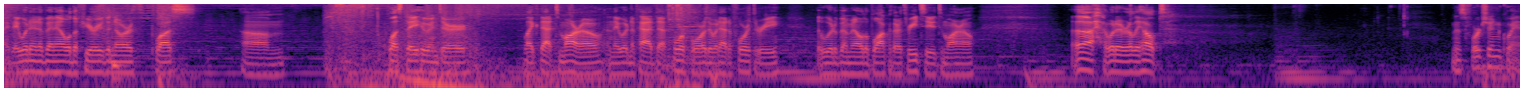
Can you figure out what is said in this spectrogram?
Like, they wouldn't have been able to Fury of the North plus um, plus they who endure like that tomorrow, and they wouldn't have had that 4-4. They would have had a 4-3. That would have been able to block with our 3-2 tomorrow. Ugh, that would have really helped. Misfortune Quinn.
